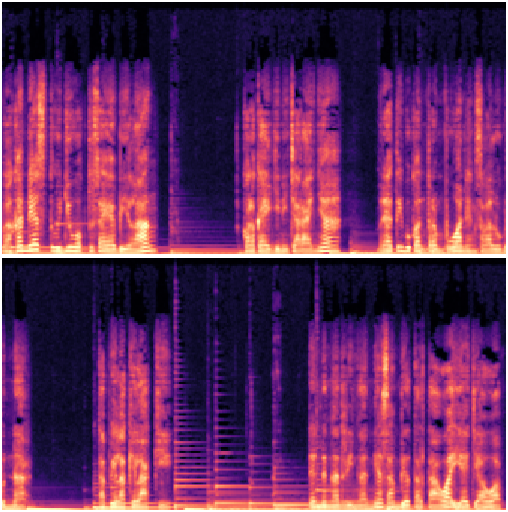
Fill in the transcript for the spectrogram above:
Bahkan dia setuju waktu saya bilang, kalau kayak gini caranya, berarti bukan perempuan yang selalu benar, tapi laki-laki. Dan dengan ringannya sambil tertawa ia jawab,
